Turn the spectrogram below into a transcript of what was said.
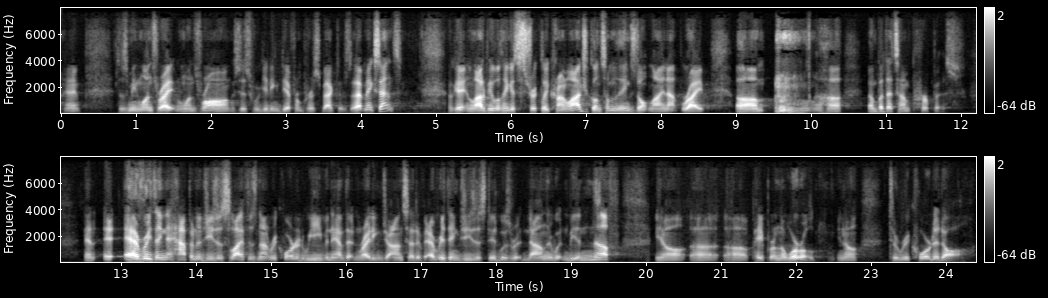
Okay? It doesn't mean one's right and one's wrong. It's just we're getting different perspectives. Does that make sense? Okay, and a lot of people think it's strictly chronological, and some of the things don't line up right. Um, uh, but that's on purpose. And everything that happened in Jesus' life is not recorded. We even have that in writing. John said if everything Jesus did was written down, there wouldn't be enough, you know, uh, uh, paper in the world, you know, to record it all.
